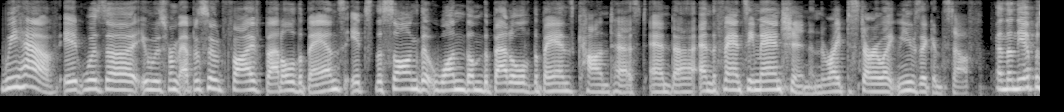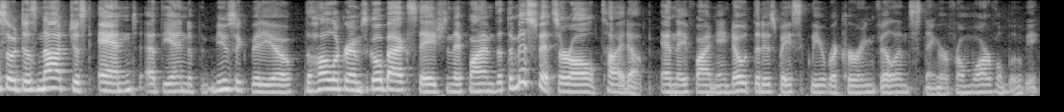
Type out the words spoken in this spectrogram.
We have. It was uh it was from episode 5 Battle of the Bands. It's the song that won them the Battle of the Bands contest and uh and the fancy mansion and the right to Starlight music and stuff. And then the episode does not just end at the end of the music video. The holograms go backstage and they find that the Misfits are all tied up and they find a note that is basically a recurring villain stinger from Marvel movie.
